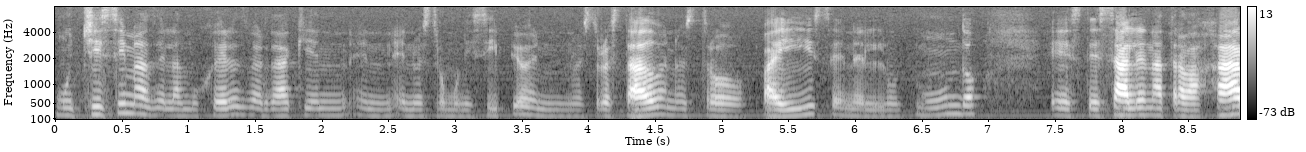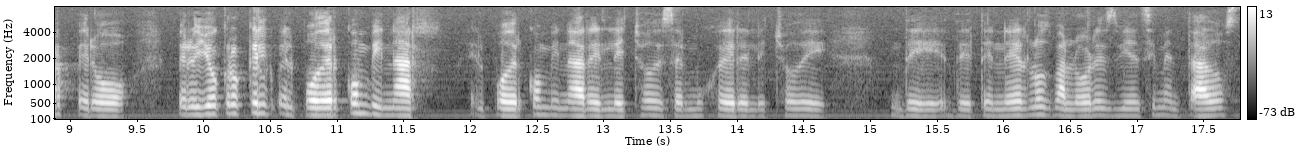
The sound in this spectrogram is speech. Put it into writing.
muchísimas de las mujeres, ¿verdad? Aquí en, nuestro municipio, en nuestro estado, en nuestro país, en el mundo, este, salen a trabajar, pero, pero yo creo que el, poder combinar, el poder combinar el hecho de ser mujer, el hecho de, tener los valores bien cimentados,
